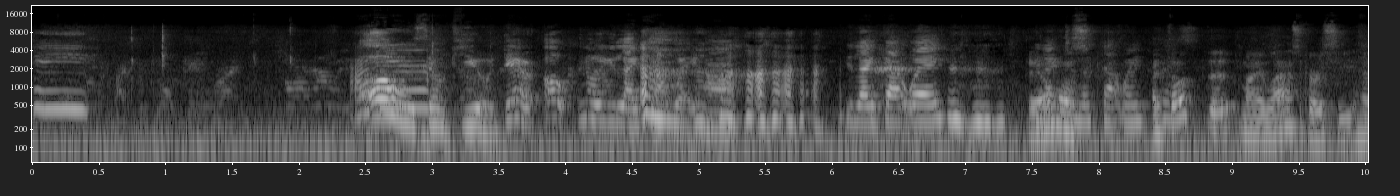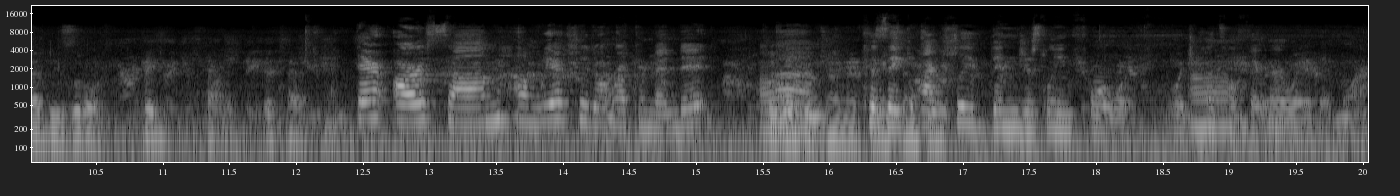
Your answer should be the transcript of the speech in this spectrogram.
hey Oh, so cute. There. Oh no, you like that way, huh? You like that way? You They like to almost. look that way? I thought that my last car seat had these little head pad attachments. There are some. Um, we actually don't recommend it 'Cause they could turn their because they face into it. actually then just lean forward, which cuts off their airway a bit more.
